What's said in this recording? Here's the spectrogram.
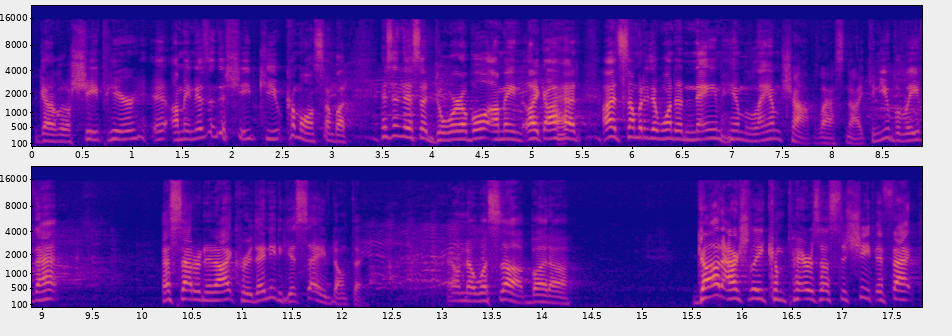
We got a little sheep here. I mean, isn't this sheep cute? Come on, somebody. Isn't this adorable? I mean, like I had I had somebody that wanted to name him Lamb Chop last night. Can you believe that? That Saturday night crew, they need to get saved, don't they? I don't know what's up, but uh, God actually compares us to sheep. In fact,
